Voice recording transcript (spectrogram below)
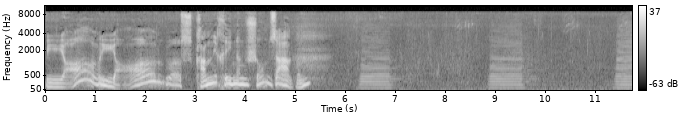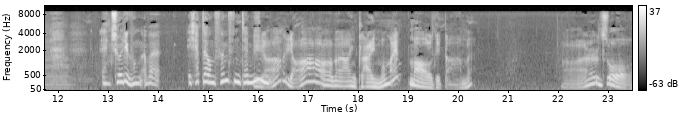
Ja, ja, das kann ich Ihnen schon sagen. Entschuldigung, aber ich habe da um fünf einen Termin. Ja, ja, aber einen kleinen Moment mal, die Dame. Also,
